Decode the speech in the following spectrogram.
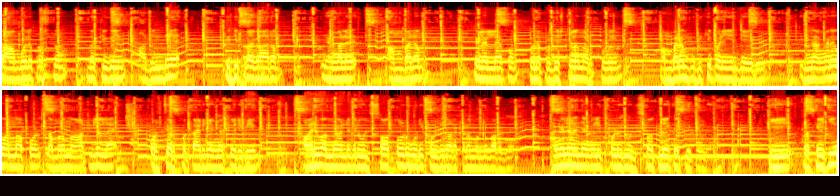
താമ്പൂല പ്രശ്നം വയ്ക്കുകയും അതിന്റെ വിധിപ്രകാരം ഞങ്ങൾ അമ്പലത്തിലെല്ലാം ഇപ്പം പുനഃപ്രതിഷ്ഠകൾ നടത്തുകയും അമ്പലം പുതുക്കി പണിയുകയും ചെയ്തു. ഇന്ന് അങ്ങനെ വന്നപ്പോൾ നമ്മുടെ നാട്ടിലുള്ള കുറച്ച് ചെറുപ്പക്കാർ രംഗത്ത് വരികയും അവർ വന്നുകൊണ്ട് ഇതൊരു ഉത്സവത്തോടു കൂടി കൊണ്ടു നടക്കണമെന്ന് പറഞ്ഞു അങ്ങനെയാണ് ഞങ്ങൾ ഇപ്പോൾ ഒരു ഉത്സവത്തിലേക്ക് എത്തിയിട്ടുള്ളത്. ഈ പ്രത്യേകിച്ച് ഈ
